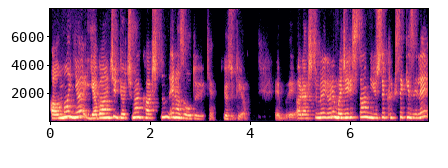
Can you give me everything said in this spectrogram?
Almanya yabancı göçmen karşıtının en az olduğu ülke gözüküyor. E, e, araştırmaya göre Macaristan yüzde 48 ile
